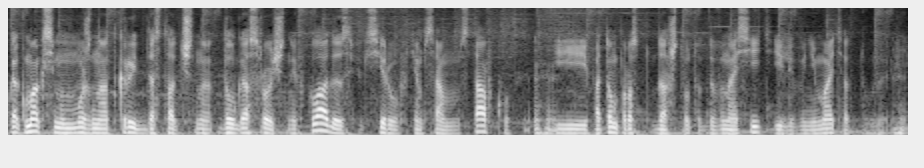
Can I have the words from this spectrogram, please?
как максимум можно открыть достаточно долгосрочные вклады, зафиксировав тем самым ставку, uh и потом просто туда что-то довносить или вынимать оттуда. uh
